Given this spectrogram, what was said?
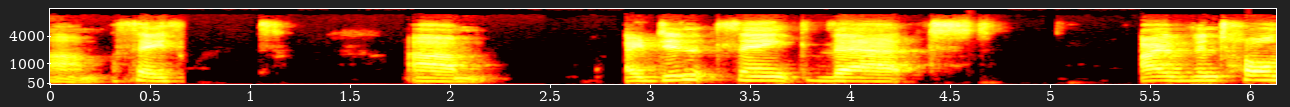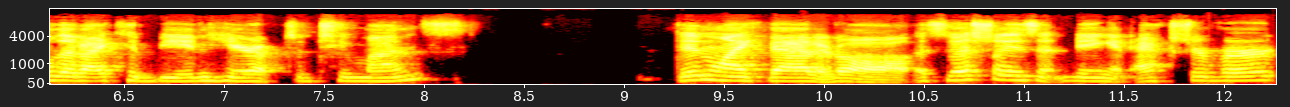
um, faith. Um, I didn't think that I've been told that I could be in here up to two months. Didn't like that at all, especially as being an extrovert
